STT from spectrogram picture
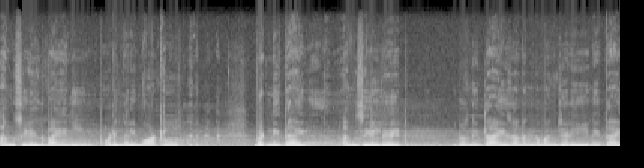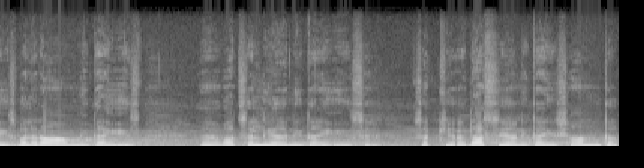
unsealed by any ordinary mortal. but Nitai unsealed it because Nitai is Ananga Manjari, Nitai is Balaram, Nitai is uh, Vatsalya, Nitai is uh, Sakhya, uh, Dasya, Nitai is Shanta.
